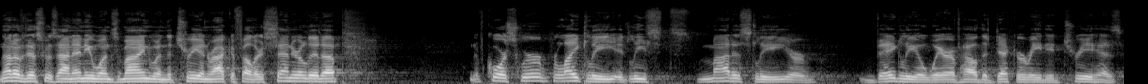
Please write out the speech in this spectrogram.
None of this was on anyone's mind when the tree in Rockefeller Center lit up. And of course, we're likely, at least modestly or vaguely aware of how the decorated tree has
